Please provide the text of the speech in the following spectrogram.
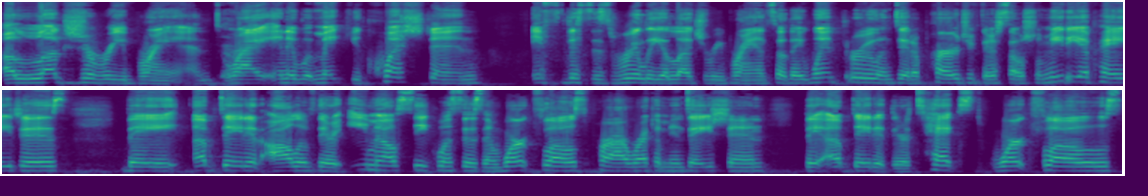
a luxury brand, right? And it would make you question if this is really a luxury brand. So they went through and did a purge of their social media pages. They updated all of their email sequences and workflows per our recommendation. They updated their text workflows,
